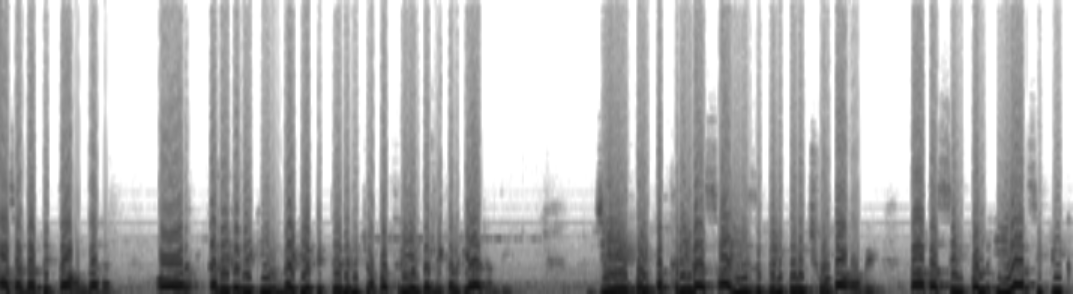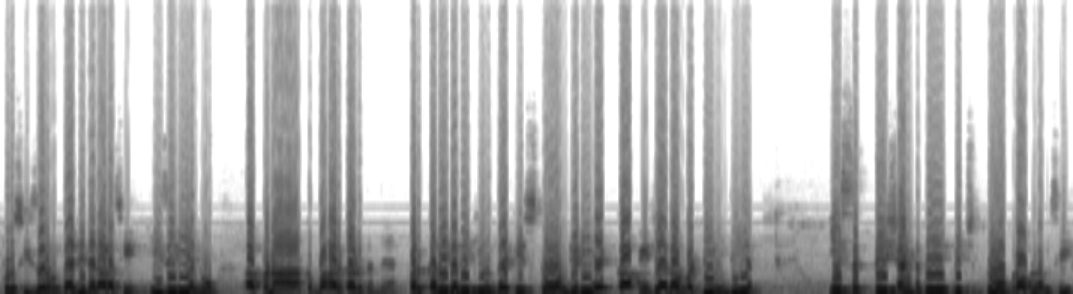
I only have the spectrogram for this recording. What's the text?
ਆ ਸਾਡਾ ਪਿੱਤਾ ਹੁੰਦਾ ਹੈ ਔਰ ਕਦੇ-ਕਦੇ ਕੀ ਹੁੰਦਾ ਕਿ ਪਿੱਤੇ ਦੇ ਵਿੱਚੋਂ ਪੱਥਰੀ ਇੱਧਰ ਨਿਕਲ ਕੇ ਆ ਜਾਂਦੀ ਹੈ। ਜੇ ਕੋਈ ਪੱਥਰੀ ਦਾ ਸਾਈਜ਼ ਬਿਲਕੁਲ ਛੋਟਾ ਹੋਵੇ, ਤਾਂ ਤਾਂ ਸਿੰਪਲ ERCP ਇੱਕ ਪ੍ਰੋਸੀਜਰ ਹੁੰਦਾ ਜਿਹਦੇ ਨਾਲ ਅਸੀਂ ਈਜ਼ੀਲੀ ਇਹਨੂੰ ਆਪਣਾ ਬਾਹਰ ਕੱਢ ਦਿੰਦੇ ਹਾਂ। ਪਰ ਕਦੇ-ਕਦੇ ਕੀ ਹੁੰਦਾ ਕਿ ਸਟੋਨ ਜਿਹੜੀ ਹੈ ਕਾਫੀ ਜ਼ਿਆਦਾ ਵੱਡੀ ਹੁੰਦੀ ਹੈ। ਇਸ ਪੇਸ਼ੈਂਟ ਦੇ ਵਿੱਚ ਦੋ ਪ੍ਰੋਬਲਮ ਸੀ।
